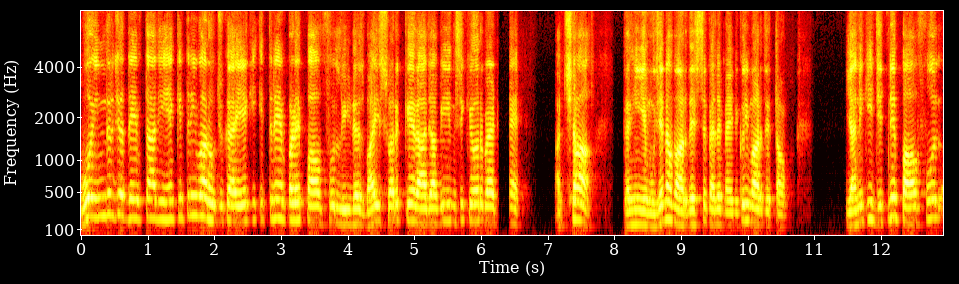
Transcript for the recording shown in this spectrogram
वो इंद्र जो देवता जी हैं, कितनी बार हो चुका है ये कि इतने बड़े पावरफुल लीडर्स भाई स्वर्ग के राजा भी इनसिक्योर बैठे हैं। अच्छा कहीं ये मुझे ना मार दे, इससे पहले मैं इनको ही मार देता हूँ। यानी कि जितने पावरफुल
